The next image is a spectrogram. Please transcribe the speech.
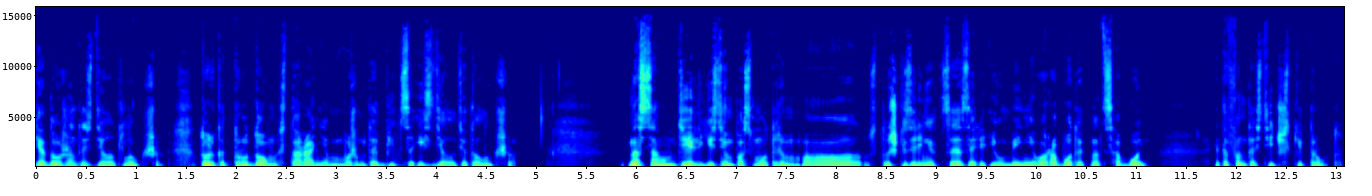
Я должен это сделать лучше. Только трудом и старанием мы можем добиться и сделать это лучше. На самом деле, если мы посмотрим э, с точки зрения Цезаря и умения его работать над собой, это фантастический труд.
